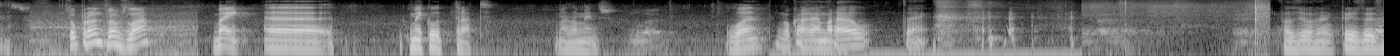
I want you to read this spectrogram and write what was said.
Estou pronto, vamos lá. Bem, ah, como é que eu te trato? Mais ou menos. Luan. Luan? O meu carro é amarelo, tem. Faz o arranque. 3, 2, 1.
